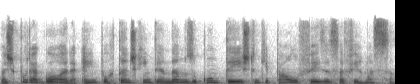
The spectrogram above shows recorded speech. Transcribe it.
Mas por agora é importante que entendamos o contexto em que Paulo fez essa afirmação.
